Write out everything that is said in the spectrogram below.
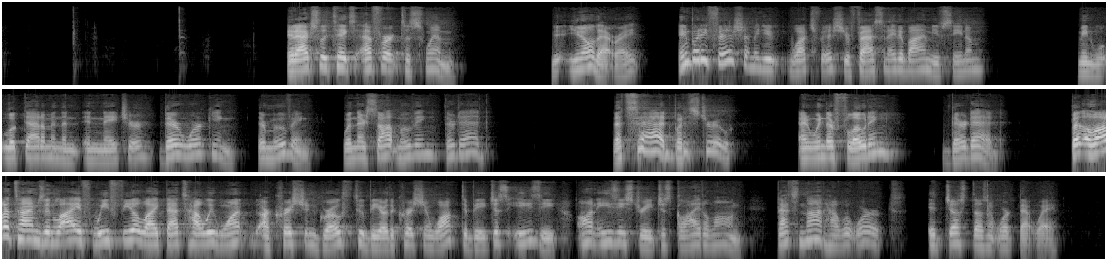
It actually takes effort to swim. You know that, right? Anybody fish? I mean, you watch fish, you're fascinated by them, you've seen them. I mean, looked at them in, the, in nature. They're working, they're moving. When they stop moving, they're dead. That's sad, but it's true. And when they're floating, they're dead. But a lot of times in life, we feel like that's how we want our Christian growth to be or the Christian walk to be just easy, on easy street, just glide along. That's not how it works. It just doesn't work that way.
